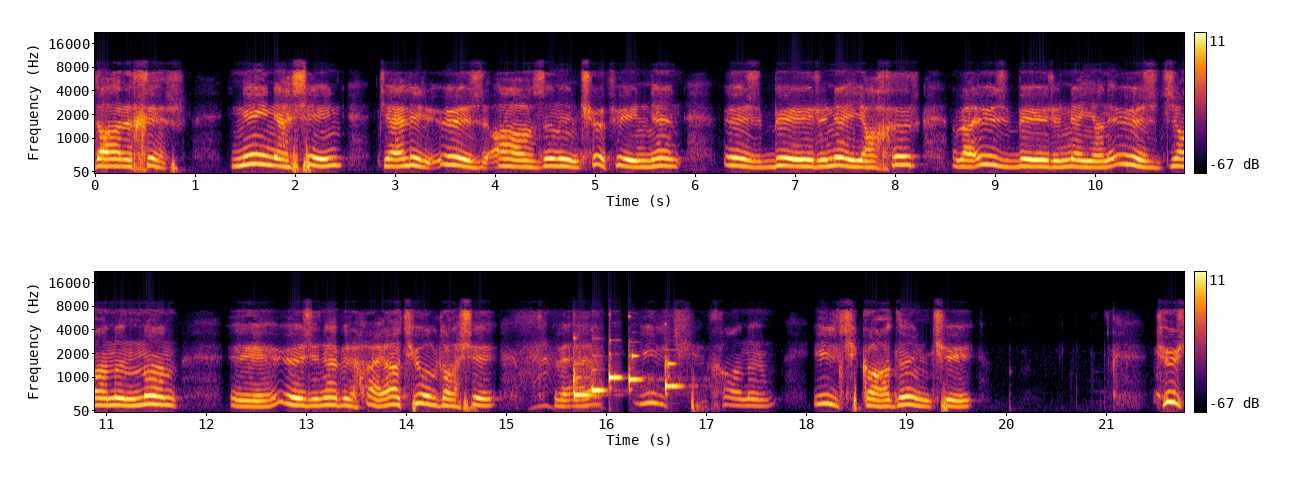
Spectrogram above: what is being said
Darıxır. Neynəsin? Gəlir öz ağzının köpüyündən öz böyrünə yaxır və öz böyründən, yəni öz canından e, özünə bir həyat yoldaşı və ilk xanım ilk qadın ki Türk,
